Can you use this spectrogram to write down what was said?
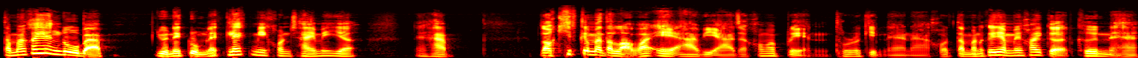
แต่มันก็ยังดูแบบอยู่ในกลุ่มเล็ก ๆ มีคนใช้ไม่เยอะนะครับเราคิดกันมาตลอดว่า AR VR จะเข้ามาเปลี่ยนธุรกิจในอนาคตแต่มันก็ยังไม่ค่อยเกิดขึ้นนะฮะ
